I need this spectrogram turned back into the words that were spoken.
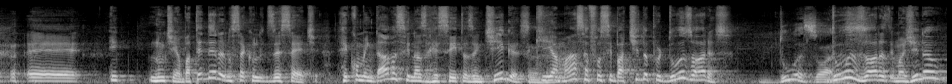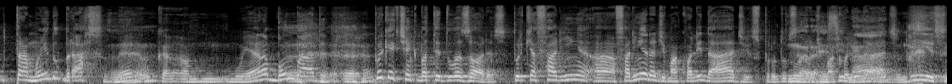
É, e não tinha batedeira no século XVII. Recomendava-se nas receitas antigas que a massa fosse batida por duas horas. Duas horas. Duas horas, imagina o tamanho do braço, né? O ca- A mulher era bombada. Por que tinha que bater duas horas? Porque a farinha, a farinha era de má qualidade, os produtos Não eram era de má qualidade. né? Isso.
